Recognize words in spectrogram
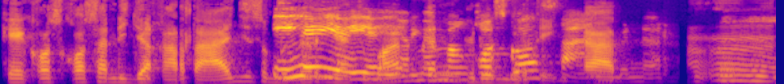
Kayak kos-kosan di Jakarta aja sebenarnya. iya iya, iya, ini kan memang gedung kos-kosan bertingkat. benar. Mm-mm. Mm-mm.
